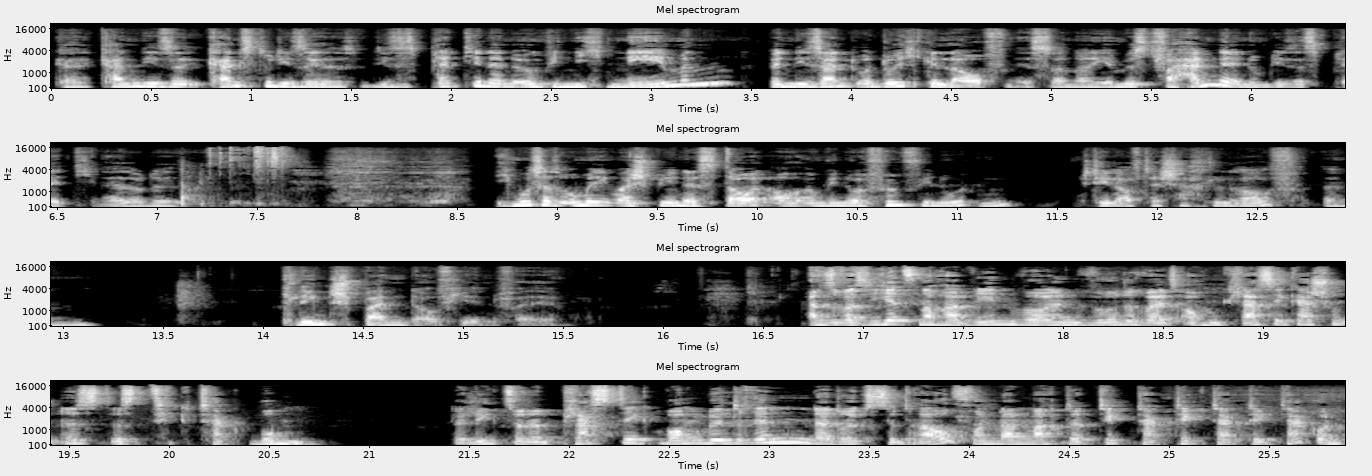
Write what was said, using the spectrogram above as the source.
kann diese, kannst du diese, dieses Plättchen dann irgendwie nicht nehmen, wenn die Sanduhr durchgelaufen ist, sondern ihr müsst verhandeln um dieses Plättchen. Also ich muss das unbedingt mal spielen. Es dauert auch irgendwie nur fünf Minuten. Steht auf der Schachtel drauf. Ähm, klingt spannend auf jeden Fall. Also was ich jetzt noch erwähnen wollen würde, weil es auch ein Klassiker schon ist, ist Tic-Tac-Bumm. Da liegt so eine Plastikbombe drin, da drückst du drauf und dann macht er Tick-Tack, Tick-Tack, Tick-Tack und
